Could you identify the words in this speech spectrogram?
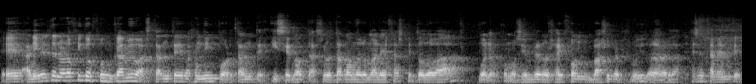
Eh, a nivel tecnológico fue un cambio bastante, bastante importante y se nota, se nota cuando lo manejas que todo va, bueno, como siempre en los iPhone va súper fluido, la verdad. Exactamente.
